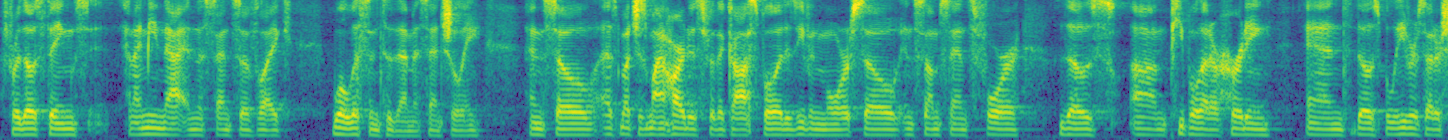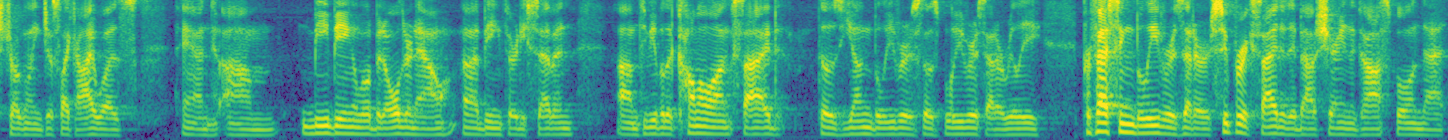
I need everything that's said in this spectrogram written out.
for those things. And i mean that in the sense of like we'll listen to them essentially. And so as much as my heart is for the gospel it is even more so in some sense for those um, people that are hurting and those believers that are struggling just like i was. And um, me being a little bit older now, uh, being 37, um, to be able to come alongside those young believers, those believers that are really professing believers that are super excited about sharing the gospel and that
